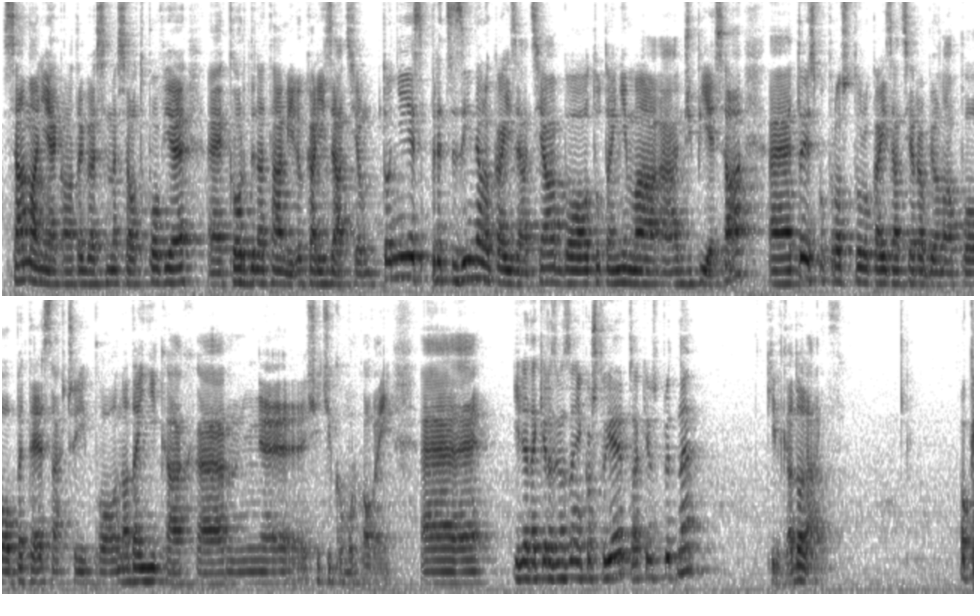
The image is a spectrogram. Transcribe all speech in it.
sama niejako na tego SMS-a odpowie e, koordynatami, lokalizacją. To nie jest precyzyjna lokalizacja, bo tutaj nie ma e, GPS-a. To jest po prostu lokalizacja robiona po BTS-ach, czyli po nadajnikach sieci komórkowej. Ile takie rozwiązanie kosztuje? Całkiem sprytne? Kilka dolarów. OK,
